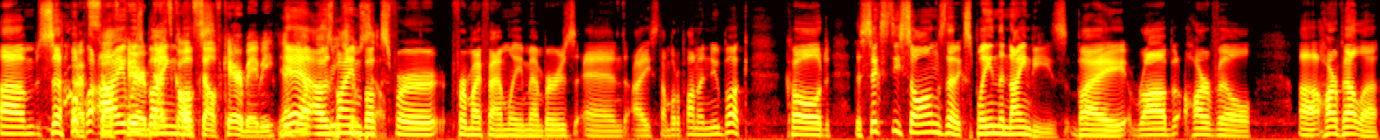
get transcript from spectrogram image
Um, so That's I was buying That's books. self care, baby. Yeah, Yeah, I was buying yourself. books for for my family members, and I stumbled upon a new book called "The 60 Songs That Explain the 90s" by Rob Harville, uh, Harvilla.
